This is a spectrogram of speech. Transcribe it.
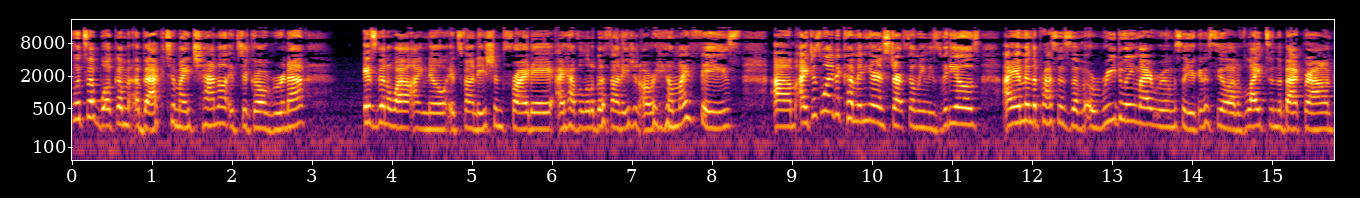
what's up? Welcome back to my channel. It's your girl Runa. It's been a while, I know. It's Foundation Friday. I have a little bit of foundation already on my face. Um, I just wanted to come in here and start filming these videos. I am in the process of redoing my room, so you're to see a lot of lights in the background.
